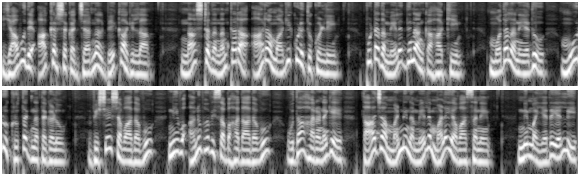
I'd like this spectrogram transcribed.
ಯಾವುದೇ ಆಕರ್ಷಕ ಜರ್ನಲ್ ಬೇಕಾಗಿಲ್ಲ. ನಾಷ್ಟದ ನಂತರ ಆರಾಮಾಗಿ ಕುಳಿತುಕೊಳ್ಳಿ. ಪುಟದ ಮೇಲೆ ದಿನಾಂಕ ಹಾಕಿ. ಮೊದಲನೆಯದು ಮೂರು ಕೃತಜ್ಞತೆಗಳು. ವಿಶೇಷವಾದವು, ನೀವು ಅನುಭವಿಸಬಹುದಾದವು. ಉದಾಹರಣೆಗೆ, ತಾಜಾ ಮಣ್ಣಿನ ಮೇಲೆ ಮಳೆಯ ವಾಸನೆ. ನಿಮ್ಮ ಎದೆಯಲ್ಲಿ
